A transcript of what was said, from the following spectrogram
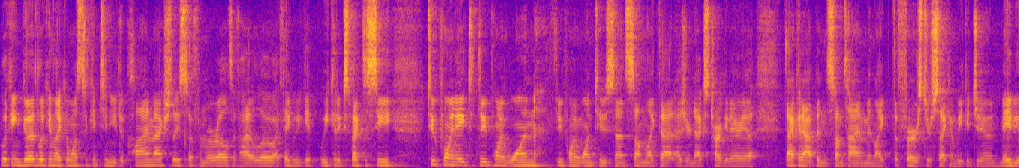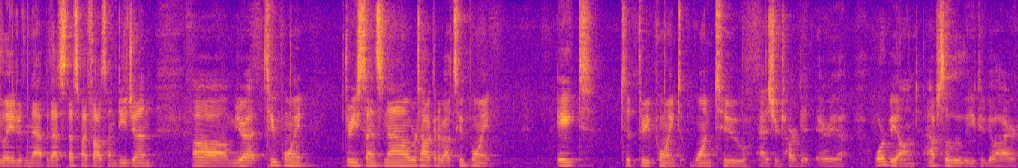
Looking good, looking like it wants to continue to climb actually. So from a relative high to low, I think we get we could expect to see 2.8 to 3.1, 3.12 cents, something like that as your next target area. That could happen sometime in like the first or second week of June, maybe later than that. But that's that's my thoughts on Degen. Um, you're at 2.3 cents now. We're talking about 2.8 to 3.12 as your target area or beyond. Absolutely, you could go higher.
